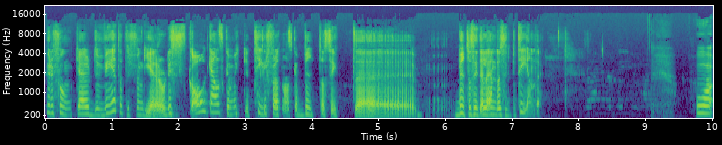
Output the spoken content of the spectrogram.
hur det funkar, du vet att det fungerar och det ska ganska mycket till för att man ska byta sitt, eh, byta sitt eller ändra sitt beteende. Och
